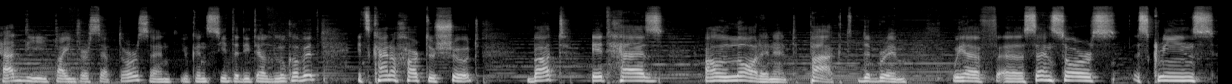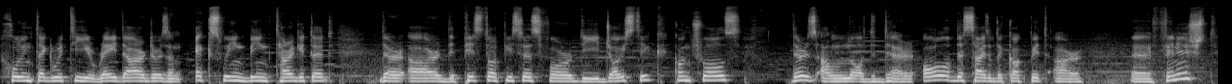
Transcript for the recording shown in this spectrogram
had the TIE interceptors, and you can see the detailed look of it. It's kind of hard to shoot, but it has a lot in it, packed, the brim. We have uh, sensors, screens, hull integrity, radar, there's an X-Wing being targeted, there are the pistol pieces for the joystick controls, there's a lot there. All of the sides of the cockpit are uh, finished,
